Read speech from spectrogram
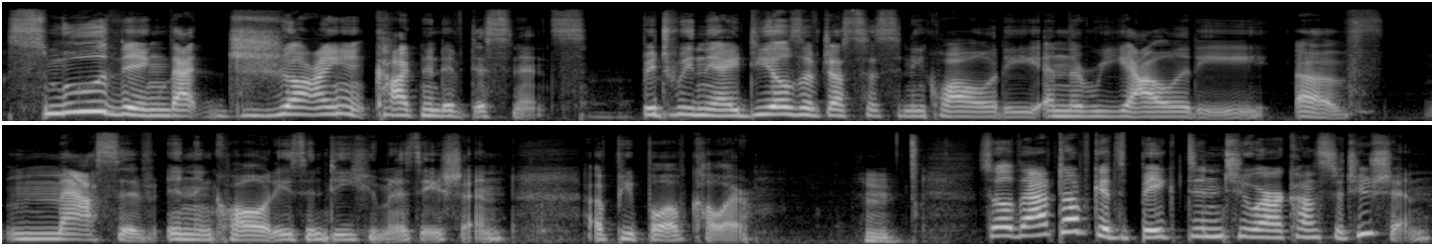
smoothing that giant cognitive dissonance between the ideals of justice and equality and the reality of massive inequalities and dehumanization of people of color. Hmm. So that stuff gets baked into our Constitution.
